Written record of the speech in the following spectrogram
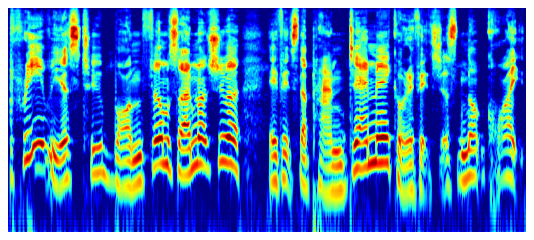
previous two Bond films. So I'm not sure if it's the pandemic or if it's just not quite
